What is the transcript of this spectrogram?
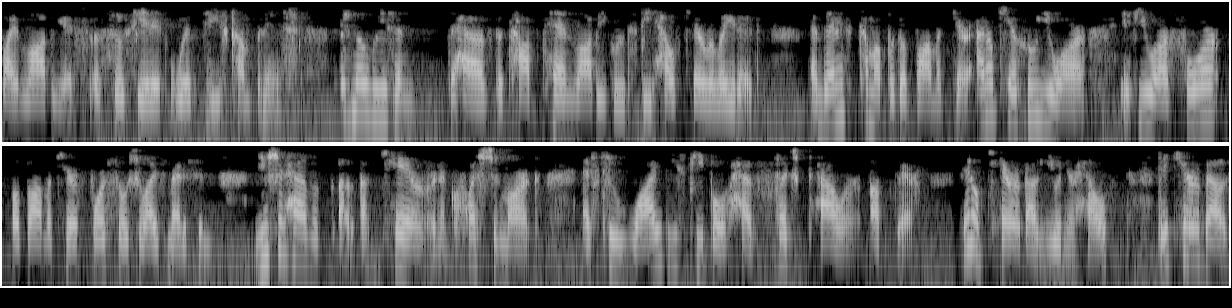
by lobbyists associated with these companies. There's no reason to have the top 10 lobby groups be healthcare related and then come up with Obamacare. I don't care who you are. If you are for Obamacare, for socialized medicine, you should have a, a, a care and a question mark as to why these people have such power up there. They don't care about you and your health. They care about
